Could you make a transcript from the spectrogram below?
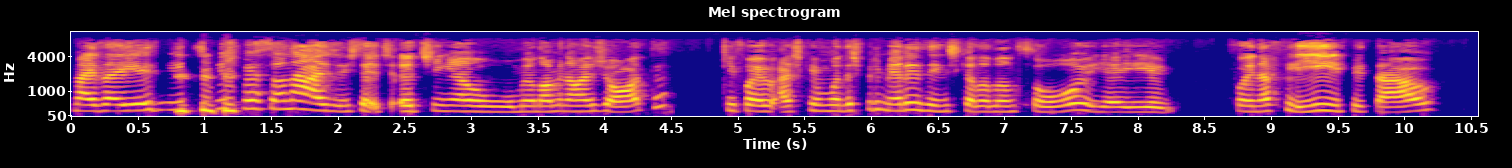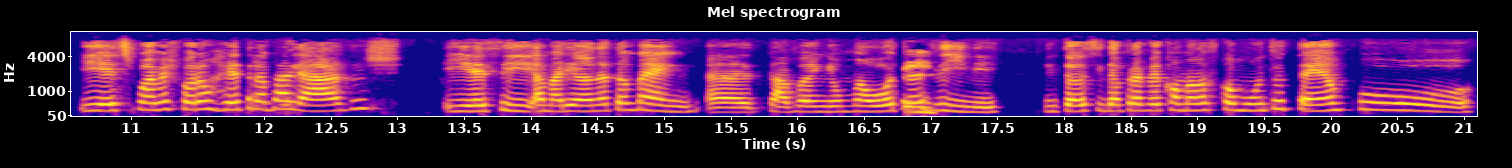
Mas aí existem os personagens. Eu tinha o Meu Nome Não é Jota, que foi, acho que uma das primeiras zines que ela lançou, e aí foi na Flip e tal. E esses poemas foram retrabalhados. E esse, a Mariana também estava é, em uma outra Sim. zine. Então, assim, dá para ver como ela ficou muito tempo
